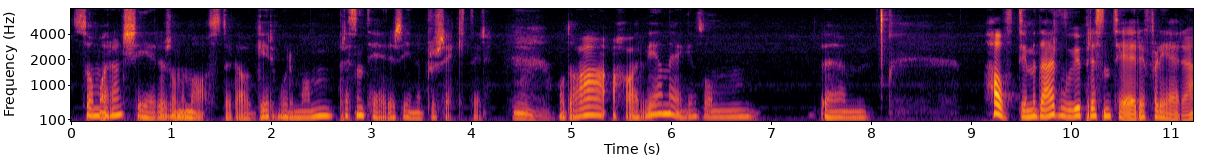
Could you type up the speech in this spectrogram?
som arrangerer sånne masterdager hvor man presenterer sine prosjekter. Og da har vi en egen sånn um, halvtime der hvor vi presenterer flere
